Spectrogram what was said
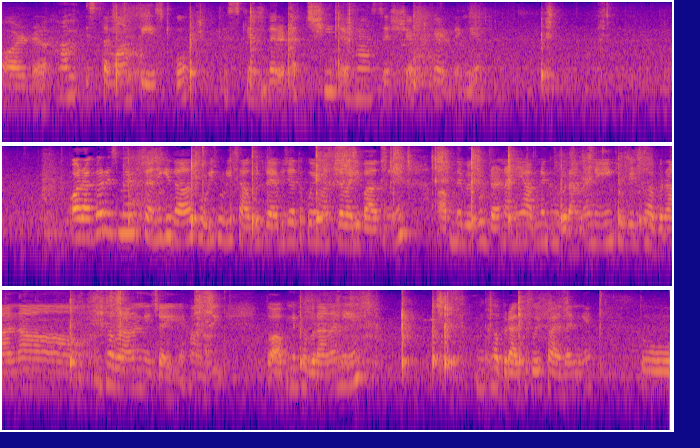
और हम इस तमाम पेस्ट को इसके अंदर अच्छी तरह से शिफ्ट कर देंगे और अगर इसमें चने की दाल थोड़ी थोड़ी साबुत रह भी जाए तो कोई मसले वाली बात नहीं है। आपने बिल्कुल डरना नहीं है, आपने घबराना नहीं है, क्योंकि घबराना घबराना नहीं चाहिए। हाँ जी। तो आपने घबराना नहीं है। घबरा के कोई फ़ायदा नहीं है। तो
